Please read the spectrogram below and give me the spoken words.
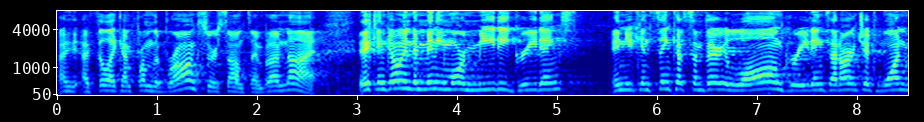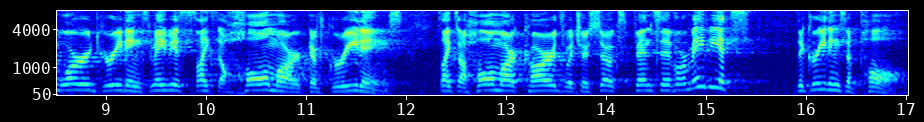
I, I feel like I'm from the Bronx or something, but I'm not. It can go into many more meaty greetings, and you can think of some very long greetings that aren't just one word greetings. Maybe it's like the hallmark of greetings. It's like the hallmark cards, which are so expensive, or maybe it's the greetings of Paul.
